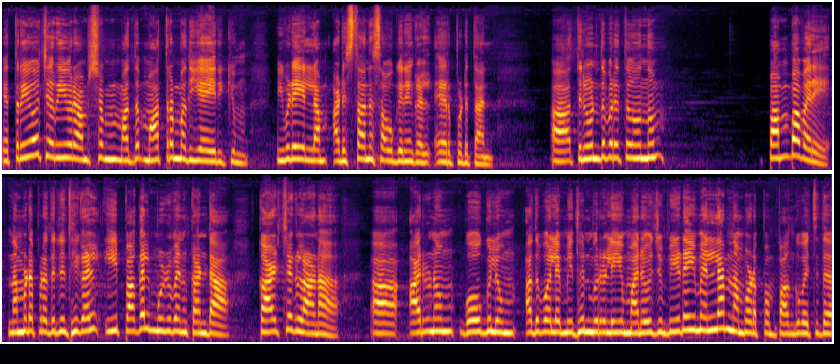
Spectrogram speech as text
എത്രയോ ചെറിയൊരു അംശം മാത്രം മതിയായിരിക്കും ഇവിടെയെല്ലാം അടിസ്ഥാന സൗകര്യങ്ങൾ ഏർപ്പെടുത്താൻ. തിരുവനന്തപുരത്ത് നിന്നും പമ്പ വരെ നമ്മുടെ പ്രതിനിധികൾ ഈ പകൽ മുഴുവൻ കണ്ട കാഴ്ചകളാണ് അരുണും ഗോകുലും അതുപോലെ മിഥുൻ മുരളിയും മനോജും വീണയും എല്ലാം നമ്മോടൊപ്പം പങ്കുവച്ചത്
